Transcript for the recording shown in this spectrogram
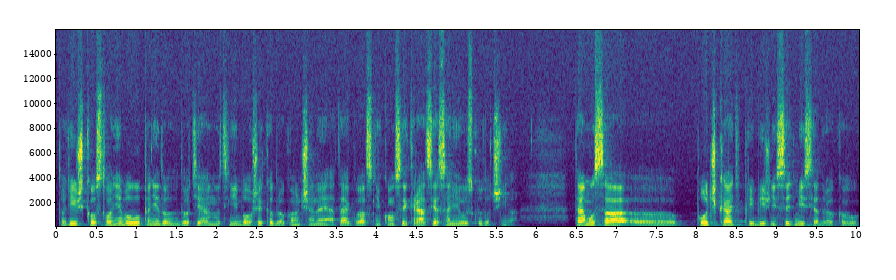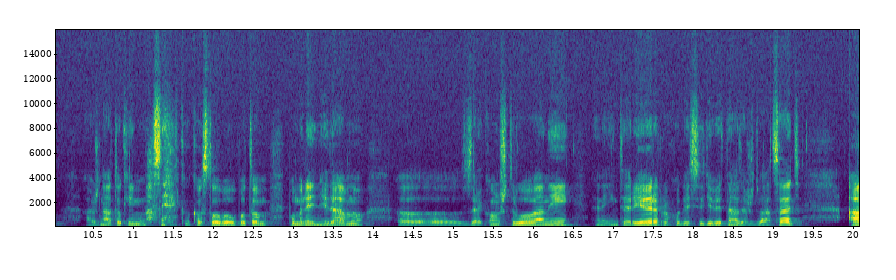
Totiž kostol nebol úplne dotiahnutý, nebolo všetko dokončené a tak vlastne konsekrácia sa neuskutočnila. Tam musela počkať približne 70 rokov, až na to, kým vlastne kostol bol potom pomerne nedávno zrekonštruovaný, ten interiér v roku 2019 až 2020 a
